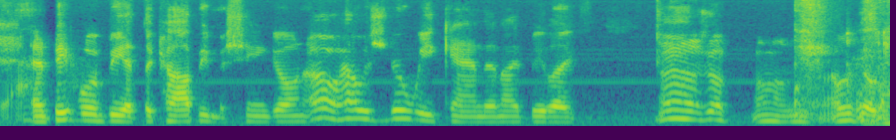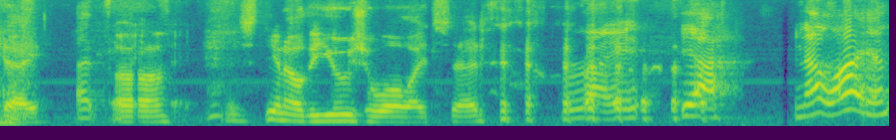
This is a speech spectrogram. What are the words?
Yeah. And people would be at the copy machine going, "Oh, how was your weekend?" And I'd be like, "Oh, I was, oh, I was okay." That's Uh. It's, you know, the usual. I'd said. right? Yeah, not lying.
